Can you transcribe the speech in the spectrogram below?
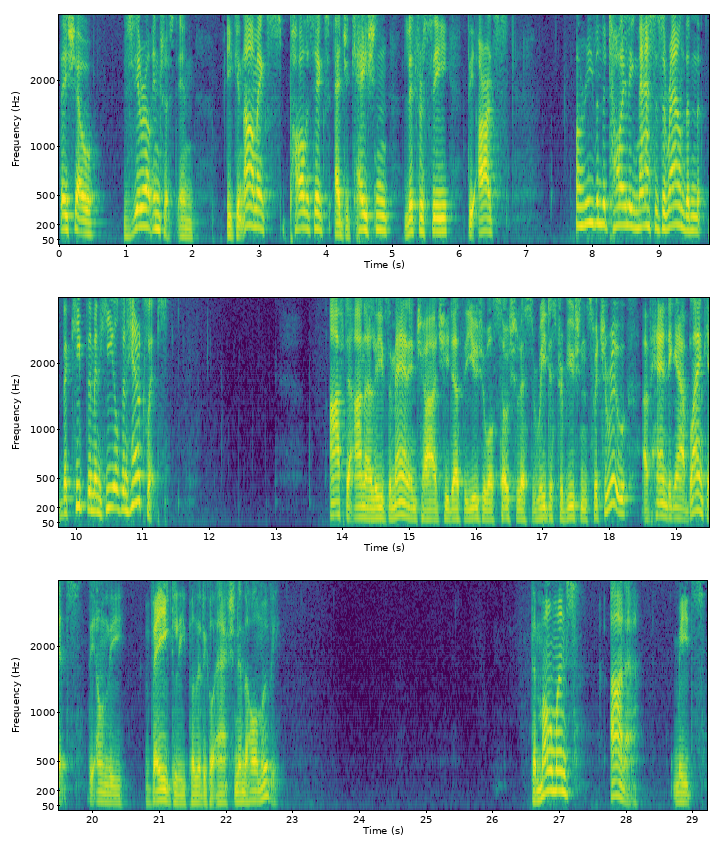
They show zero interest in economics, politics, education, literacy, the arts, or even the toiling masses around them that keep them in heels and hair clips. After Anna leaves a man in charge, he does the usual socialist redistribution switcheroo of handing out blankets, the only vaguely political action in the whole movie. The moment Anna meets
